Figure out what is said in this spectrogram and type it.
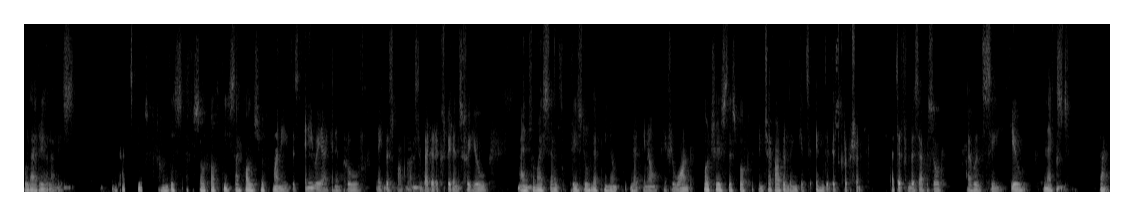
will I realize? That's it from this episode of the psychology of money. If there's any way I can improve, make this podcast a better experience for you and for myself, please do let me know. Let me know. If you want purchase this book, you can check out a link. It's in the description. That's it from this episode. I will see you next time.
